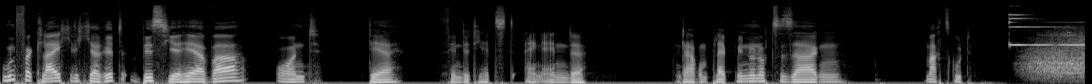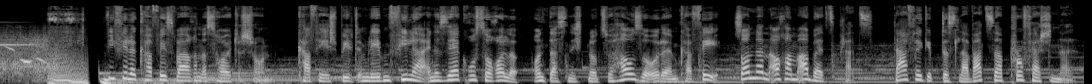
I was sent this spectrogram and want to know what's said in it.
unvergleichlicher Ritt bis hierher war und der findet jetzt ein Ende. Und darum bleibt mir nur noch zu sagen, macht's gut. Wie viele Kaffees waren es heute schon? Kaffee spielt im Leben vieler eine sehr große Rolle. Und das nicht nur zu Hause oder im Café, sondern auch am Arbeitsplatz. Dafür gibt es Lavazza Professional.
